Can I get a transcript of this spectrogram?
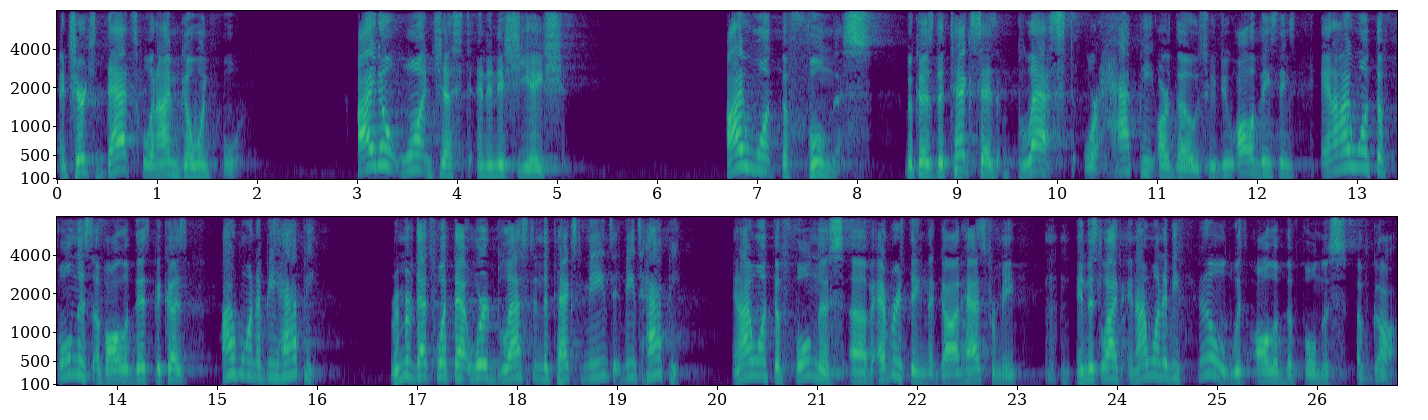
And, church, that's what I'm going for. I don't want just an initiation. I want the fullness because the text says, blessed or happy are those who do all of these things. And I want the fullness of all of this because I want to be happy. Remember, that's what that word blessed in the text means? It means happy. And I want the fullness of everything that God has for me in this life. And I want to be filled with all of the fullness of God.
